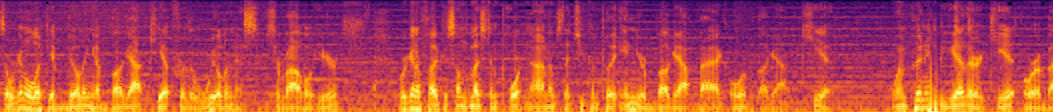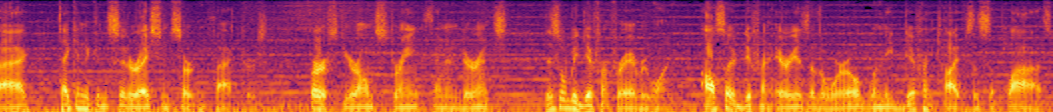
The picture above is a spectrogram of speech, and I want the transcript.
So we're going to look at building a bug out kit for the wilderness survival here. We're going to focus on the most important items that you can put in your bug out bag or bug out kit. When putting together a kit or a bag, take into consideration certain factors. First, your own strength and endurance. This will be different for everyone. Also, different areas of the world will need different types of supplies.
